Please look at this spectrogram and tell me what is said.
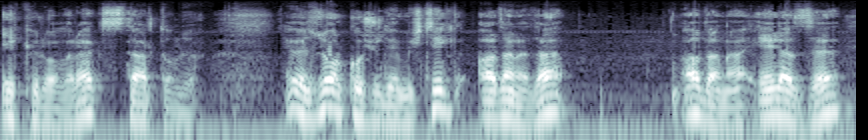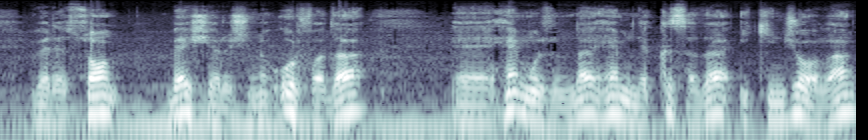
ekür olarak start alıyor. Evet zor koşu demiştik. Adana'da Adana, Elazığ ve de son 5 yarışını Urfa'da e, hem uzunda hem de kısada ikinci olan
